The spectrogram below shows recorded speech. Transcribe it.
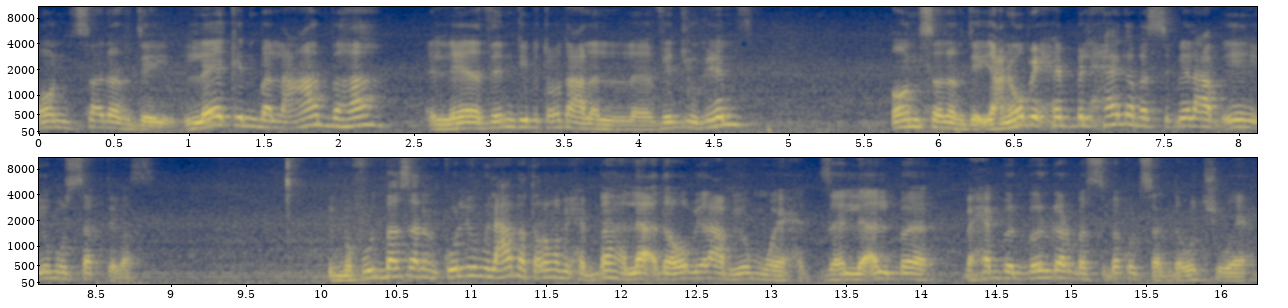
on Saturday. لكن بلعبها اللي هي them دي بتعود على ال video games on Saturday. يعني هو بيحب الحاجة بس بيلعب إيه يوم السبت بس. المفروض مثلا كل يوم يلعبها طالما بيحبها. لا ده هو بيلعب يوم واحد. زي اللي قال بحب البرجر بس باكل سندوتش واحد.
